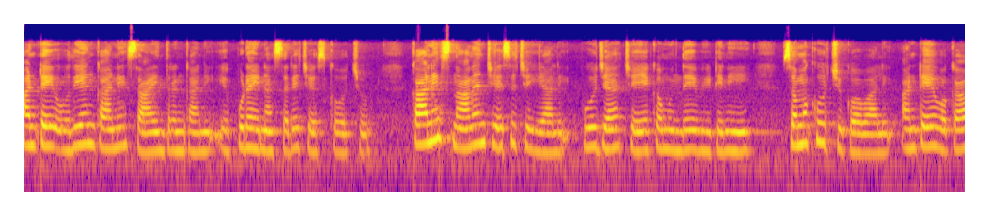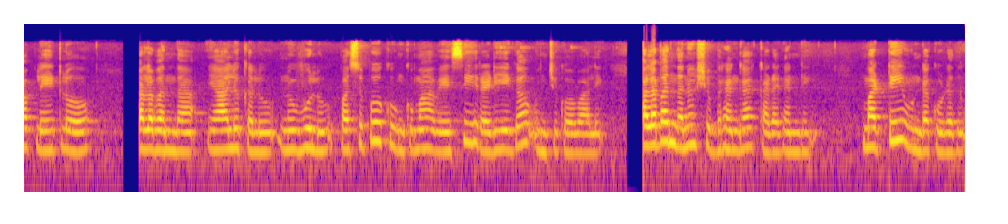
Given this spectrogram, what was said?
అంటే ఉదయం కానీ సాయంత్రం కానీ ఎప్పుడైనా సరే చేసుకోవచ్చు. కానీ స్నానం చేసి చేయాలి. పూజ చేయకముందే వీటిని సమకూర్చుకోవాలి. అంటే ఒక ప్లేట్లో కలబంద యాలుకలు నువ్వులు పసుపు కుంకుమ వేసి రెడీగా ఉంచుకోవాలి. కలబందను శుభ్రంగా కడగండి. మట్టి ఉండకూడదు.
